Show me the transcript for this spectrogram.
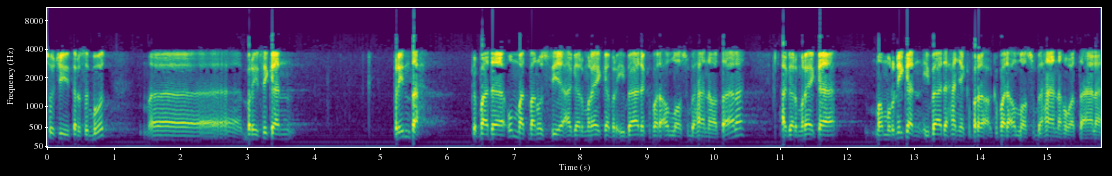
suci tersebut e, berisikan perintah kepada umat manusia agar mereka beribadah kepada Allah Subhanahu wa taala, agar mereka memurnikan ibadah hanya kepada kepada Allah Subhanahu wa taala.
